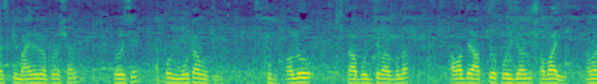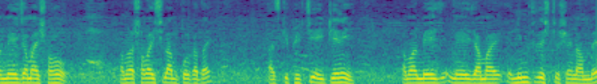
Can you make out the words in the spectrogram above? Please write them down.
আজকে মাইনর অপারেশন হয়েছে। এখন মোটামুটি খুব ভালো তা বলতে পারব না। আমাদের আত্মপরিজন সবাই, আমার মেয়ে জামাই সহ আমরা সবাই ছিলাম কলকাতায়। আজকে ফিরছি এই ট্রেনেই। আমার মেয়ে মেয়ে জামাই নিমতিতে স্টেশনে নামবে।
